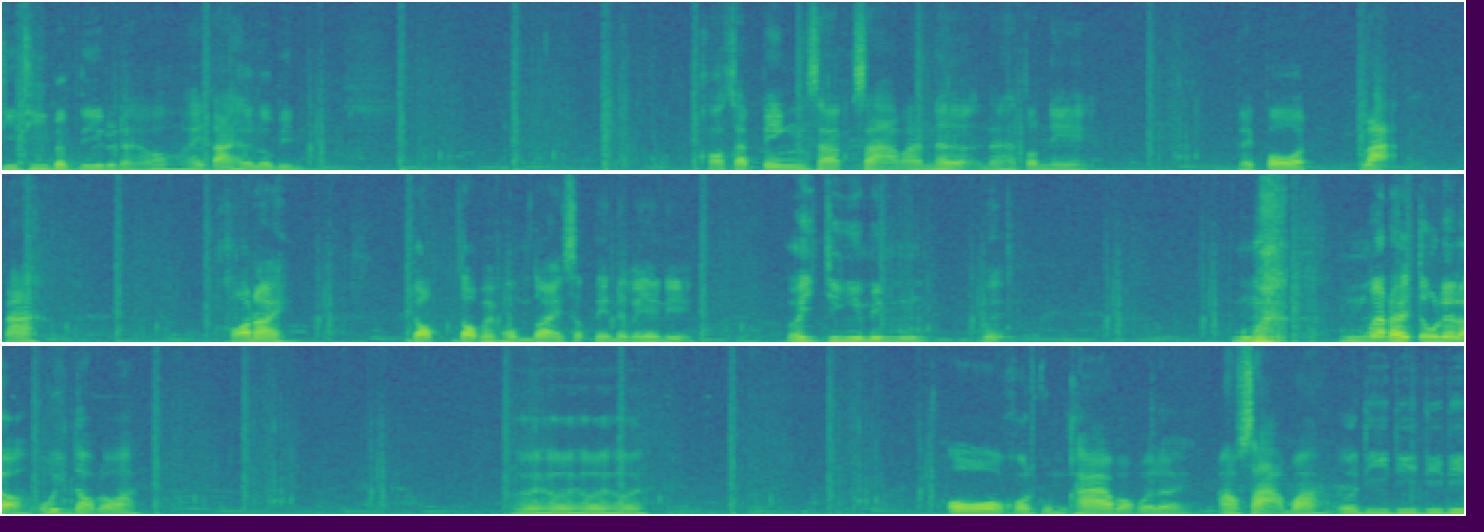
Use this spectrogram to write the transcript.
ที่ที่แบบนี้ด้วยนะโอ้ให้ตายเฮอร์โรบิน ขอแซปปิ้งสักสามอันเถอะนะฮะต้นนี้ ได้โปรดละนะ ขอหน่อย ดอปดอปให้ผมหน่อยสักนิดหนึ่งก็ยังดี เฮ้ย จริงอยู่มิมึงไม่มึง มึงมาดอยตูเลยเหรอโอ้ยดรอปแล้วอะเฮ้ยเฮ้ยเฮ้ยเฮ้ยโอ้โคตรคุ้มค่าบอกไว้เลยอ้าวสามว่ะเออดีดีดีดี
